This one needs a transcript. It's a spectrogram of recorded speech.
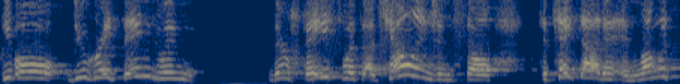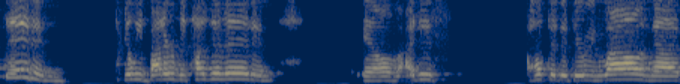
people do great things when they're faced with a challenge. And so to take that and, and run with it and really better because of it. And, you know, I just hope that they're doing well and that,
